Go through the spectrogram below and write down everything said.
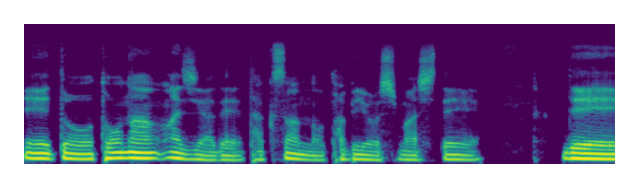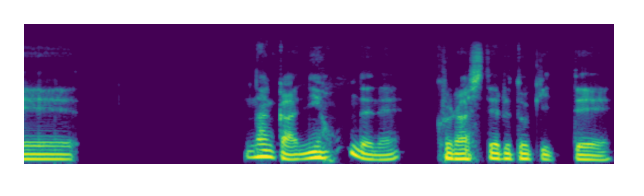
えっと、東南アジアでたくさんの旅をしまして、で、なんか日本でね、暮らしてる時って、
